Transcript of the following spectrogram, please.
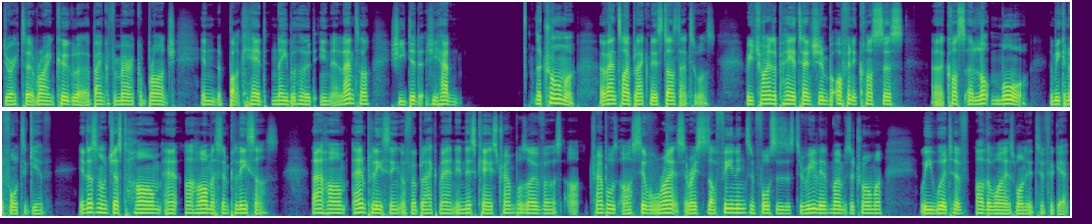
director Ryan Coogler at a Bank of America branch in the Buckhead neighborhood in Atlanta, she did it. She hadn't. The trauma of anti-blackness does that to us. We try to pay attention, but often it costs us uh, costs a lot more than we can afford to give. It does not just harm uh, harm us and police us. That harm and policing of a black man in this case tramples over us, uh, tramples our civil rights, erases our feelings, and forces us to relive moments of trauma we would have otherwise wanted to forget.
